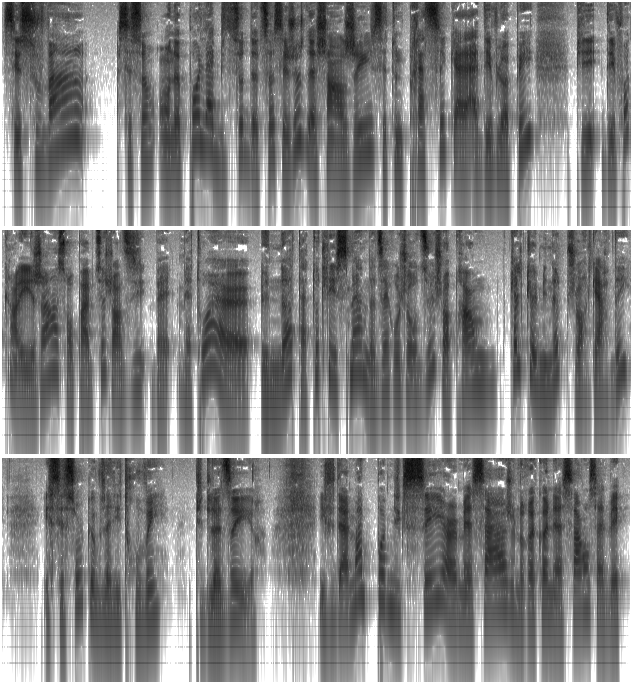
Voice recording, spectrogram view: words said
c'est souvent c'est ça. On n'a pas l'habitude de ça. C'est juste de changer. C'est une pratique à, développer. Puis des fois, quand les gens sont pas habitués, je leur dis, ben, mets-toi euh, une note à toutes les semaines de dire aujourd'hui, je vais prendre quelques minutes, puis je vais regarder. Et c'est sûr que vous allez trouver, puis de le dire. Évidemment, de pas mixer un message, une reconnaissance avec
